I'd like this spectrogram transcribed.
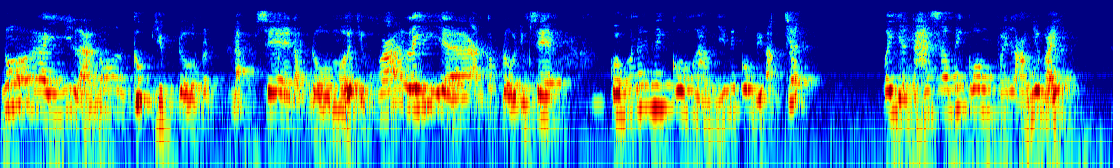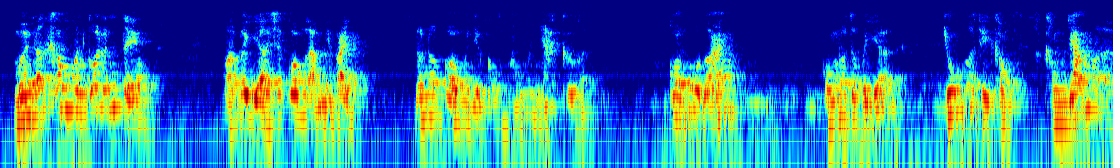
nó hay với là nó cúp giật đồ, nó đập xe, đập đồ, mở chìa khóa, lấy à, ăn cắp đồ trong xe. Con có nói, mấy con làm gì? Mấy con bị bắt chết. Bây giờ tại sao mấy con phải làm như vậy? Mình ở không, mình có lãnh tiền. Mà bây giờ sao con làm như vậy? Nó nói, con bây giờ con không có nhà cửa, con không có đoán con nói, thôi bây giờ chú thì không không dám à,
